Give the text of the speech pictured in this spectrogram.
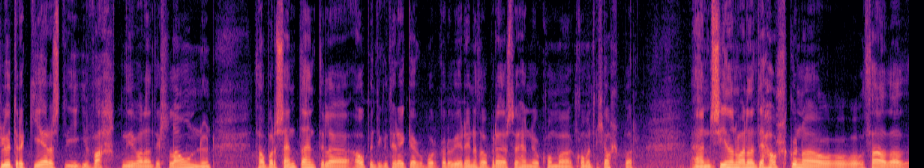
hlutir að gerast í, í vatni varðandi hlánun þá bara senda hendilega ábendingu til Reykjavíkuborgar og við reynum þá að breyðast við henni og koma, koma til hjálpar. En síðan varðandi hálkuna og, og, og það að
